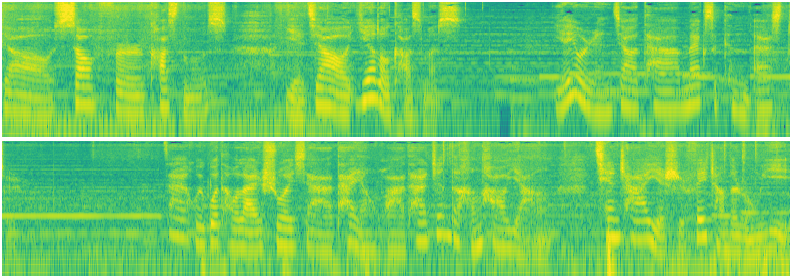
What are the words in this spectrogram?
叫 Sulphur Cosmos，也叫 Yellow Cosmos，也有人叫它 Mexican Aster。再回过头来说一下太阳花，它真的很好养，扦插也是非常的容易。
